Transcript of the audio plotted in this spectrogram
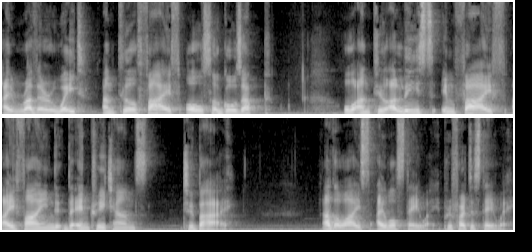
I rather wait until 5 also goes up or until at least in 5 I find the entry chance to buy. Otherwise, I will stay away, prefer to stay away.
